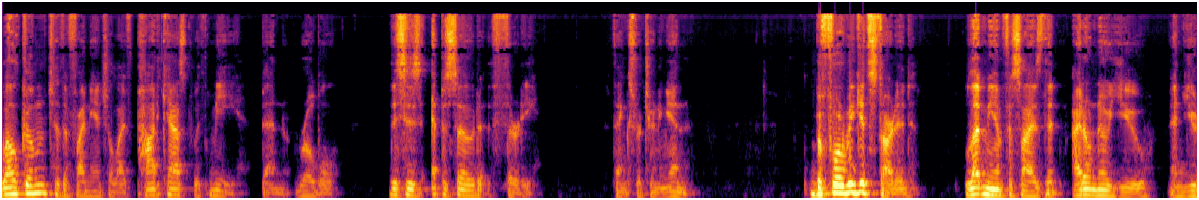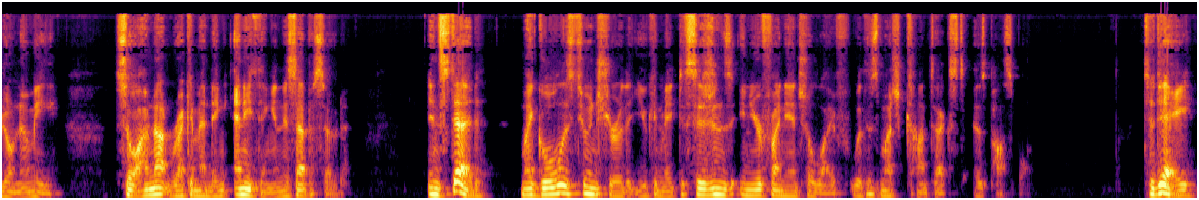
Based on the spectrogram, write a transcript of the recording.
Welcome to the Financial Life Podcast with me, Ben Roble. This is episode 30. Thanks for tuning in. Before we get started, let me emphasize that I don't know you and you don't know me, so I'm not recommending anything in this episode. Instead, my goal is to ensure that you can make decisions in your financial life with as much context as possible. Today,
